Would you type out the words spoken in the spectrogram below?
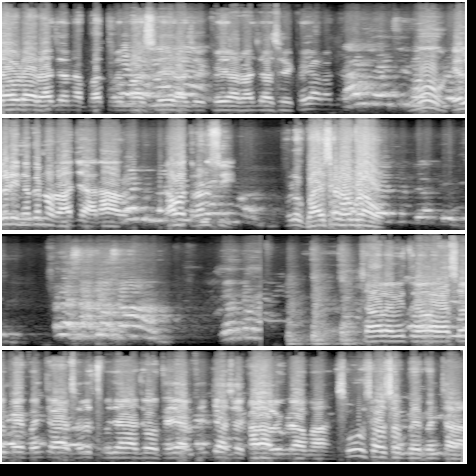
દાવડા રાજાના પાત્રમાં છે. આજે કયા રાજા છે? કયા રાજા હું ઢેલડી નગરનો રાજા રાવ રાવત રણસિંહ. થોડુંક ભાષણ સંભળાવો. ચાલો મિત્રો અશોકભાઈ પંચા સરસ મજાના જો તૈયાર થઈ ગયા છે કાળા લુગડામાં. શું છે અશોકભાઈ પંચા?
